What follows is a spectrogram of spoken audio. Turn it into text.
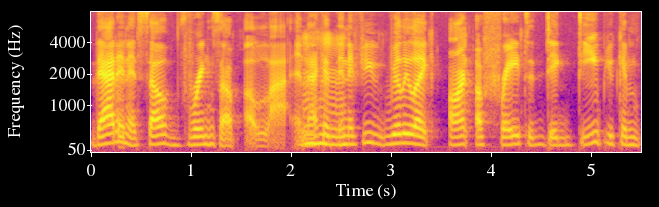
that in itself brings up a lot. And that could and if you really like aren't afraid to dig deep you can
